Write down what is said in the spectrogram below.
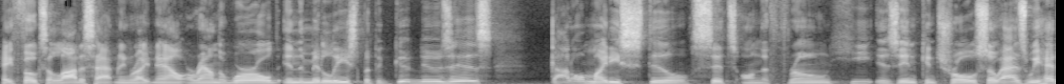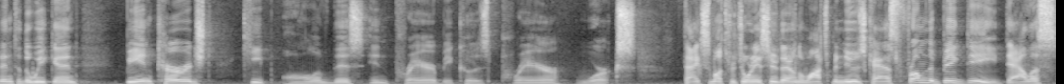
Hey, folks, a lot is happening right now around the world, in the Middle East, but the good news is God Almighty still sits on the throne. He is in control. So as we head into the weekend, be encouraged. Keep all of this in prayer because prayer works. Thanks so much for joining us here today on the Watchman Newscast from the Big D, Dallas.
